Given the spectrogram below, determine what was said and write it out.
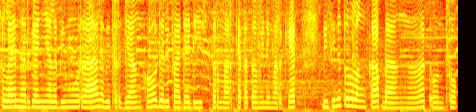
Selain harganya lebih murah, lebih terjangkau daripada di supermarket atau minimarket, di sini tuh lengkap banget untuk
